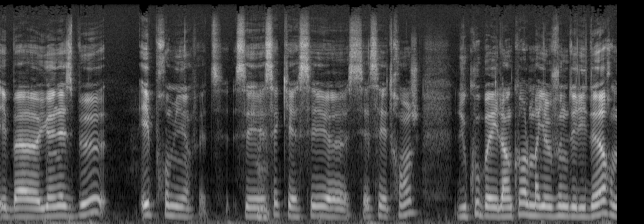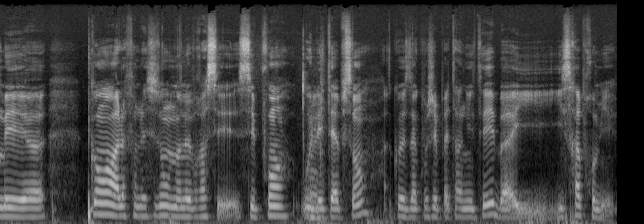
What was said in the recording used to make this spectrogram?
et bah Johannes Beu est premier en fait c'est Mm. ça qui est assez, euh, c'est assez étrange du coup, bah, il a encore le maillot jaune de leader, mais euh, quand à la fin de la saison on enlèvera ses, ses points où il Ouais. était absent à cause d'un congé paternité, bah, il, il sera premier.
